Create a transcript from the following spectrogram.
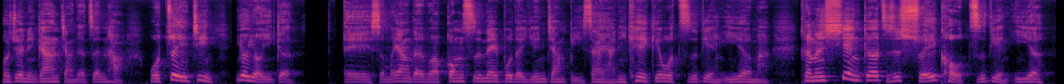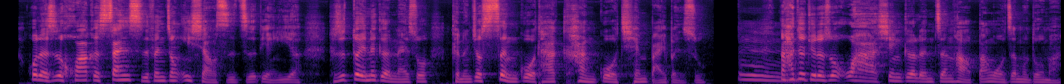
我觉得你刚刚讲的真好，我最近又有一个。诶，什么样的公司内部的演讲比赛啊？你可以给我指点一二吗？可能宪哥只是随口指点一二，或者是花个三十分钟一小时指点一二，可是对那个人来说，可能就胜过他看过千百本书。嗯，那他就觉得说，哇，宪哥人真好，帮我这么多忙。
